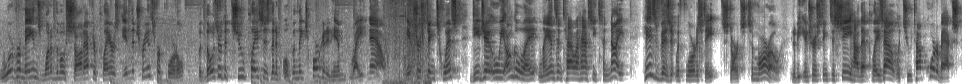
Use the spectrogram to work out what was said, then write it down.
Ward remains one of the most sought after players in the transfer portal, but those are the two places that have openly targeted him right now. Interesting twist DJ Uiagalelei lands in Tallahassee tonight. His visit with Florida State starts tomorrow. It'll be interesting to see how that plays out with two top quarterbacks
